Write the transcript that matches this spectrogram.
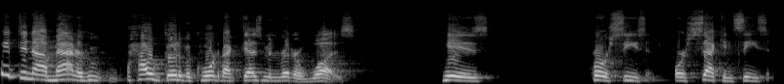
It did not matter who how good of a quarterback Desmond Ridder was his first season or second season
